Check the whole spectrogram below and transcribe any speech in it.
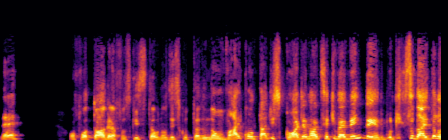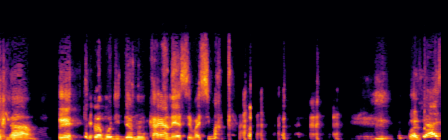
né? Ô, fotógrafos que estão nos escutando, não vai contar discórdia na hora que você estiver vendendo, porque isso daí... Não, pelo amor de Deus, não caia nessa, você vai se matar. Mas... Aliás,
